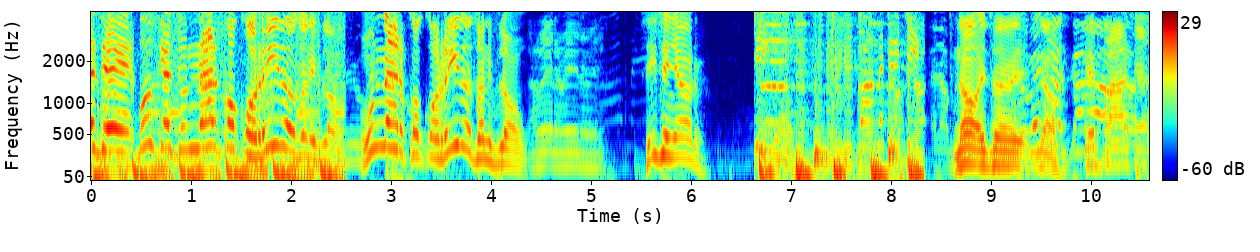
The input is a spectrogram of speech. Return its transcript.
Búsquese, búsquese un narco corrido, Sony Flow. Un narco corrido, Sony Flow. A ver, a ver, a ver. Sí, señor. No, eso es- no. ¿Qué pasa?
